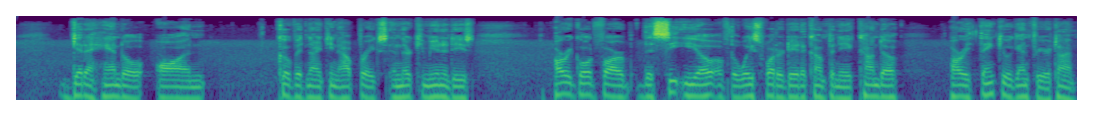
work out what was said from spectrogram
get a handle on COVID-19 outbreaks in their communities. Ari Goldfarb, the CEO of the wastewater data company Kando. Ari, thank you again for your time.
